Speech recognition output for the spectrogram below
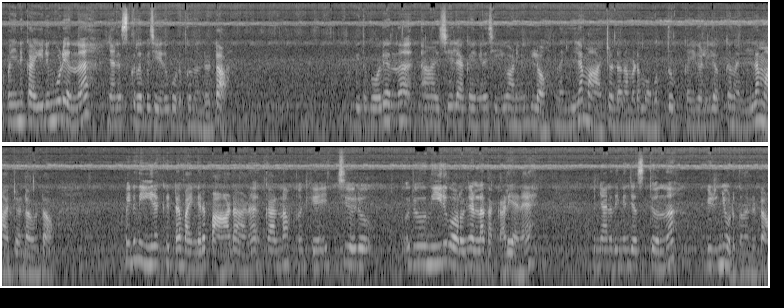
അപ്പോൾ ഇനി കയ്യിലും കൂടി ഒന്ന് ഞാൻ സ്ക്രബ് ചെയ്ത് കൊടുക്കുന്നുണ്ട് കേട്ടോ അപ്പോൾ ഇതുപോലെ ഒന്ന് ആഴ്ചയിലൊക്കെ ഇങ്ങനെ ചെയ്യുവാണെങ്കിലോ നല്ല മാറ്റം ഉണ്ടാവും നമ്മുടെ മുഖത്തും കൈകളിലൊക്കെ നല്ല മാറ്റം ഉണ്ടാവും കേട്ടോ പിന്നെ നീരൊക്കെ ഇട്ടാൽ ഭയങ്കര പാടാണ്. കാരണം നോക്കിയേ ഇച്ചി ഒരു ഒരു നീര് കുറഞ്ഞുള്ള തക്കാളിയാണേ. അപ്പം ഞാനതിങ്ങനെ ജസ്റ്റ് ഒന്ന് പിഴിഞ്ഞു കൊടുക്കുന്നുണ്ട് കേട്ടോ.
